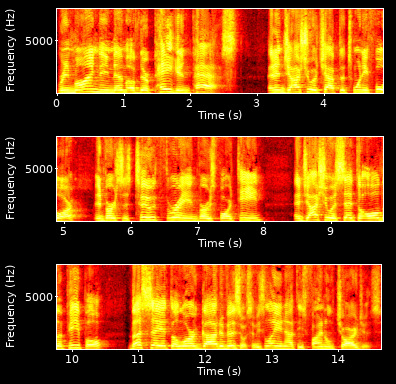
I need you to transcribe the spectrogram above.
reminding them of their pagan past. And in Joshua chapter 24, in verses 2, 3, and verse 14, and Joshua said to all the people, Thus saith the Lord God of Israel. So he's laying out these final charges,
